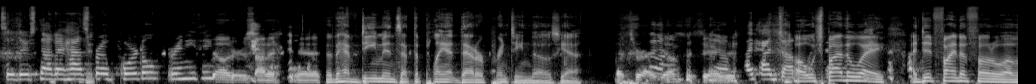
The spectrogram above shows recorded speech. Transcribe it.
So there's not a Hasbro portal or anything. No, there's not a. Yeah. They have demons at the plant that are printing those. Yeah. That's right. Yep. yeah, I've had jobs. Oh, which by the way, I did find a photo of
